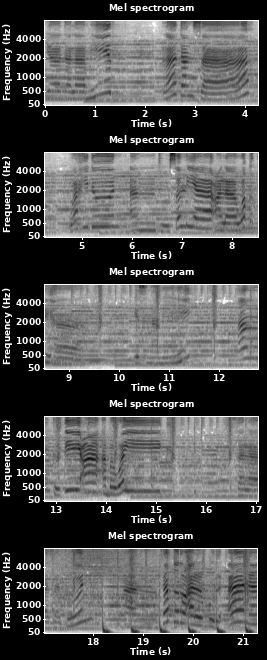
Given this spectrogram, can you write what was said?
Ya talamid La tansa Wahidun Antu salliya ala waqtiha. Isnani Antu ti'a abawaik. Salasatun an taqra'al qur'ana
